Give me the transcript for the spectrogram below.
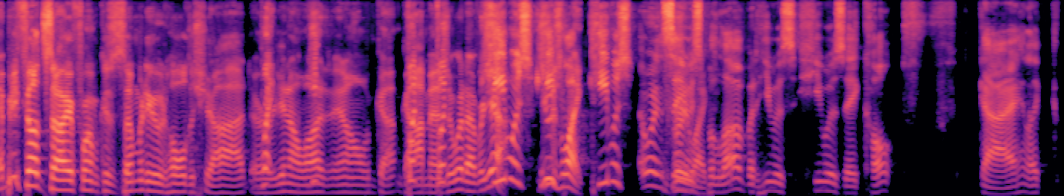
Everybody felt sorry for him because somebody would hold a shot, or Right. you know what, you know, Ga- But- Gomez but or whatever. Yeah, He was. he was like He was. I wouldn't say he was liked. beloved, but he was he was a cult guy. Like ge-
